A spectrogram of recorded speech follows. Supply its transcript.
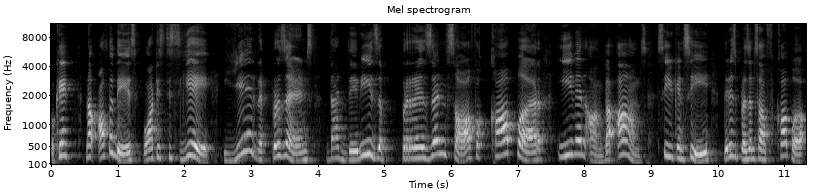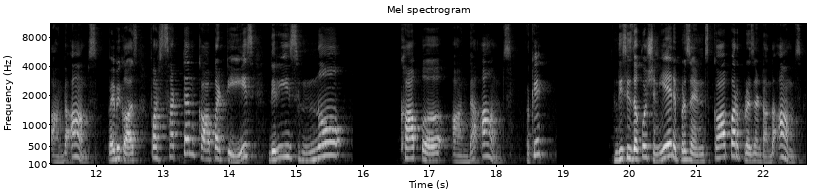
Okay? Now after this what is this a? A represents that there is a presence of copper even on the arms. See you can see there is presence of copper on the arms. Why? Because for certain copper there is no copper on the arms. Okay? This is the question. A represents copper present on the arms.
